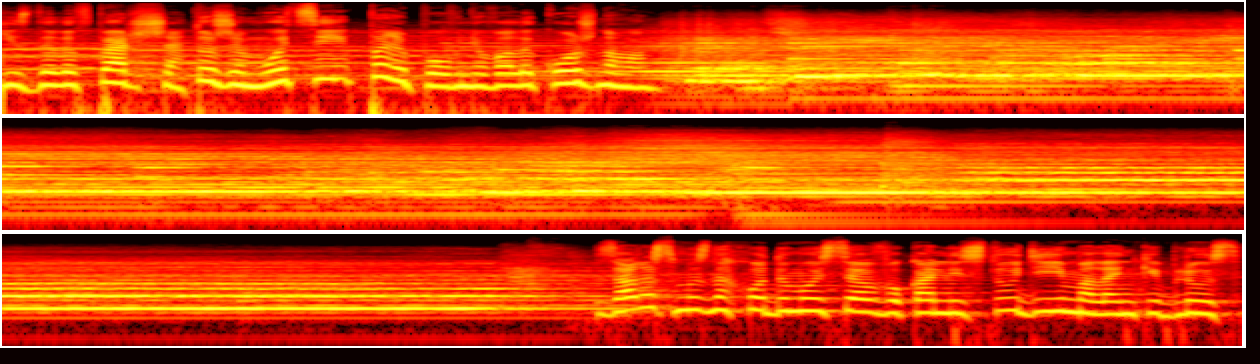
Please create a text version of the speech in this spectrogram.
їздили вперше. Тож емоції переповнювали кожного. Зараз ми знаходимося в вокальній студії Маленький блюз.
